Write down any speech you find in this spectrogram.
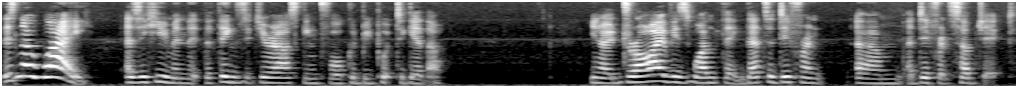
There's no way as a human that the things that you're asking for could be put together. You know, drive is one thing. That's a different um, a different subject.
